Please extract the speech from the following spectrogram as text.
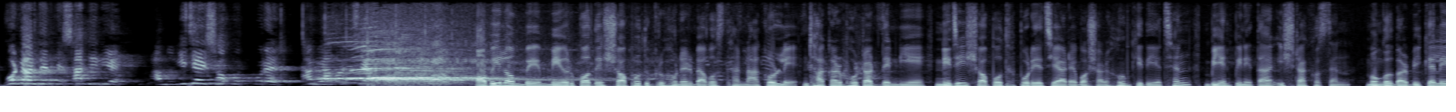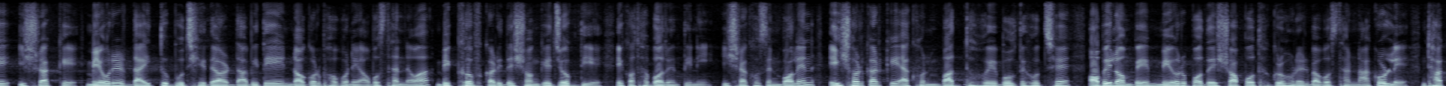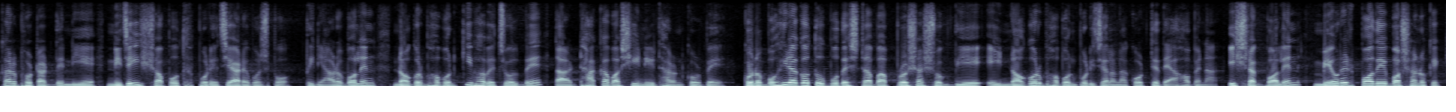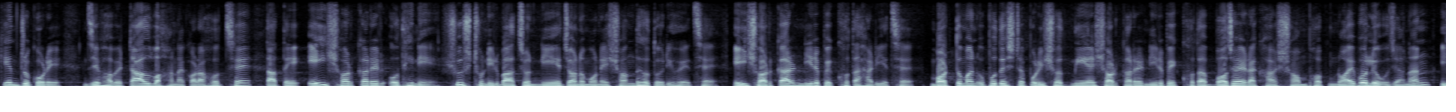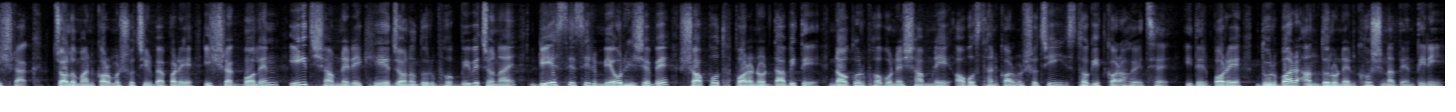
ভোটারদেরকে সাথে নিয়ে অবিলম্বে মেয়র পদে শপথ গ্রহণের ব্যবস্থা না করলে ঢাকার ভোটারদের নিয়ে নিজেই শপথ পড়ে চেয়ারে বসার হুমকি দিয়েছেন বিএনপি নেতা ইশরাক হোসেন। মঙ্গলবার বিকেলে ইশরাককে মেয়রের দায়িত্ব বুঝিয়ে দেওয়ার দাবিতে নগর ভবনে অবস্থান নেওয়া বিক্ষোভকারীদের সঙ্গে যোগ দিয়ে একথা বলেন তিনি। ইশরাক হোসেন বলেন, এই সরকারকে এখন বাধ্য হয়ে বলতে হচ্ছে, অবিলম্বে মেয়র পদে শপথ গ্রহণের ব্যবস্থা না করলে ঢাকার ভোটারদের নিয়ে নিজেই শপথ পড়ে চেয়ারে বসব। তিনি আরও বলেন নগর ভবন কীভাবে চলবে তা ঢাকাবাসী নির্ধারণ করবে। কোনো বহিরাগত উপদেষ্টা বা প্রশাসক দিয়ে এই নগর ভবন পরিচালনা করতে দেয়া হবে না। ইশরাক বলেন, মেয়রের পদে বসানোকে কেন্দ্র করে যেভাবে টালবাহানা করা হচ্ছে, তাতে এই সরকারের অধীনে সুষ্ঠু নির্বাচন নিয়ে জনমনে সন্দেহ তৈরি হয়েছে। এই সরকার নিরপেক্ষতা হারিয়েছে। বর্তমান উপদেষ্টা পরিষদ নিয়ে সরকারের নিরপেক্ষতা বজায় রাখা সম্ভব নয় বলেও জানান ইশরাক। চলমান কর্মসূচির ব্যাপারে ইশরাক বলেন, ঈদ সামনে রেখে জনদুর্ভোগ বিবেচনায় ডিএসসিসির মেয়র হিসেবে শপথ পড়ানোর দাবিতে নগর ভবনের সামনে অবস্থান কর্মসূচি স্থগিত করা হয়েছে। ঈদের পরে দুর্বার আন্দোলনের ঘোষণা দেন তিনি।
